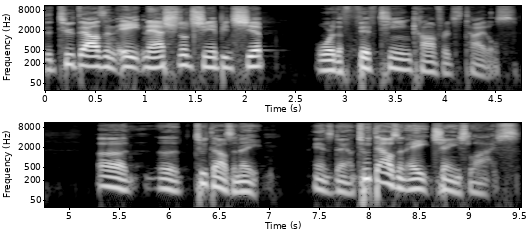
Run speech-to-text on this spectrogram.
The 2008 national championship or the 15 conference titles? Uh, uh, 2008, hands down. 2008 changed lives.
